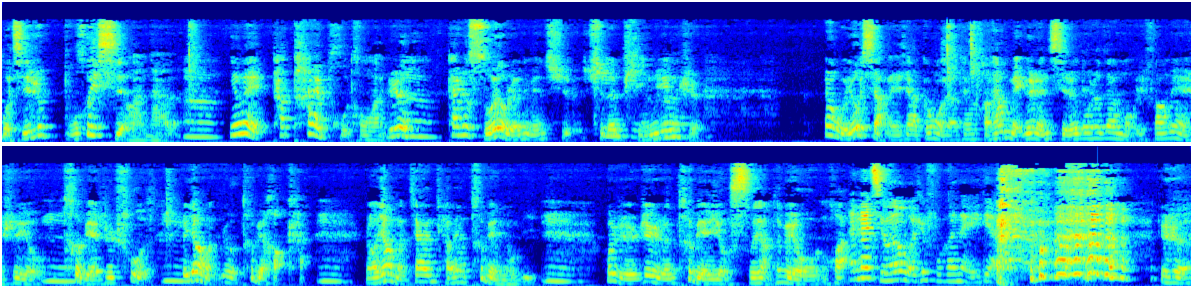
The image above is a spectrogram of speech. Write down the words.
我其实不会喜欢他的，嗯。因为他太普通了，就是嗯。他是所有人里面取取的平均值。但我又想了一下，跟我聊天，好像每个人其实都是在某一方面是有嗯。特别之处的，嗯。就要么就特别好看，嗯。然后要么家庭条件特别牛逼，嗯，或者是这个人特别有思想，特别有文化，哎，那请问我是符合哪一点？就是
